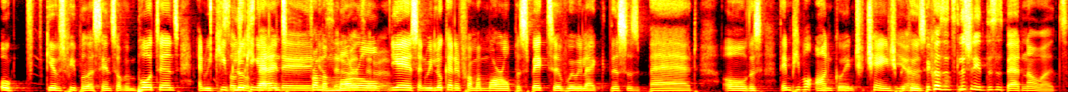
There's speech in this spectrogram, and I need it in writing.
or gives people a sense of importance, and we keep Social looking at it from a cetera, moral yes and we look at it from a moral perspective where we're like this is bad oh this then people aren't going to change Yeah. because because it's literally this is bad now. What?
